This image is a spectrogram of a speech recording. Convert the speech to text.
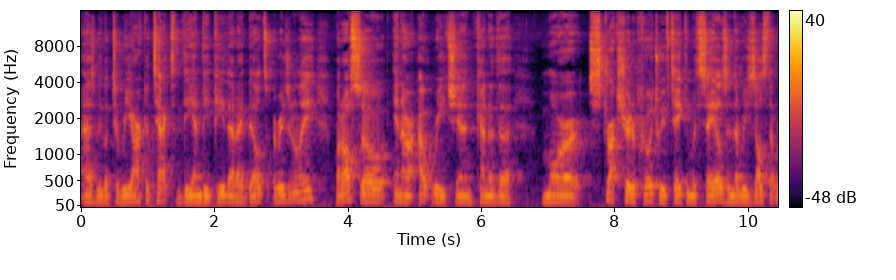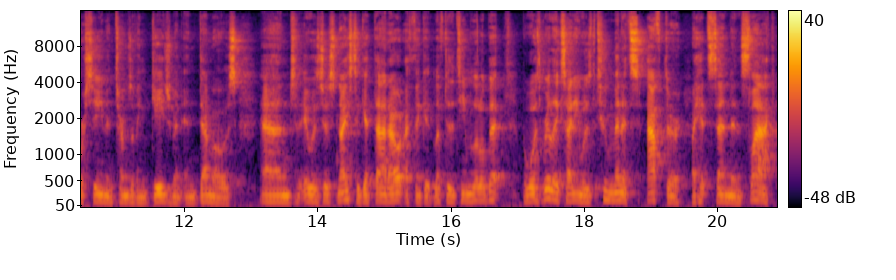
as we look to re architect the MVP that I built originally, but also in our outreach and kind of the more structured approach we've taken with sales and the results that we're seeing in terms of engagement and demos And it was just nice to get that out. I think it lifted the team a little bit. But what was really exciting was two minutes after I hit send in Slack,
